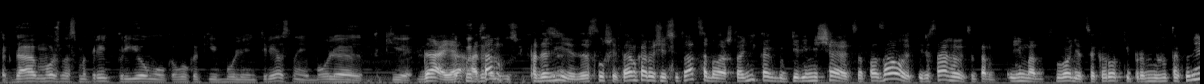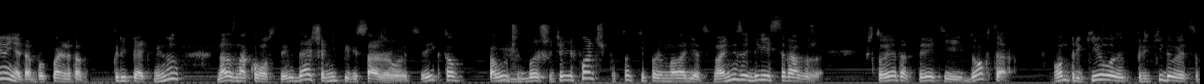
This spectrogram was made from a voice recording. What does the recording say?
Тогда можно смотреть приемы, у кого какие более интересные, более такие... Да, я... а там, подожди, да, слушай, там, короче, ситуация была, что они как бы перемещаются по залу, пересаживаются, там им отводится короткий промежуток времени, это буквально там 3-5 минут на знакомство, и дальше они пересаживаются. И кто получит mm-hmm. больше телефончиков, тот типа молодец. Но они забились сразу же, что этот третий доктор, он прикидывает, прикидывается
